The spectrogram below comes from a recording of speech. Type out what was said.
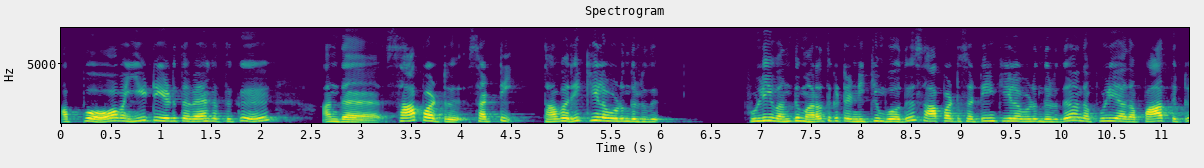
அப்போது அவன் ஈட்டி எடுத்த வேகத்துக்கு அந்த சாப்பாட்டு சட்டி தவறி கீழே விழுந்துடுது. புளி வந்து மரத்துக்கிட்ட நிற்கும்போது சாப்பாட்டு சட்டியும் கீழே விழுந்துடுது அந்த புலி அதை பார்த்துட்டு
